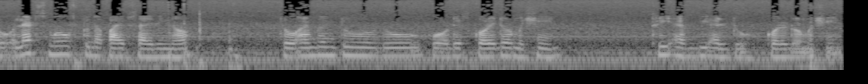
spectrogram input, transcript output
so let's move to the pipe sizing now. So I'm going to do for this corridor machine 3FBL2 corridor machine.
